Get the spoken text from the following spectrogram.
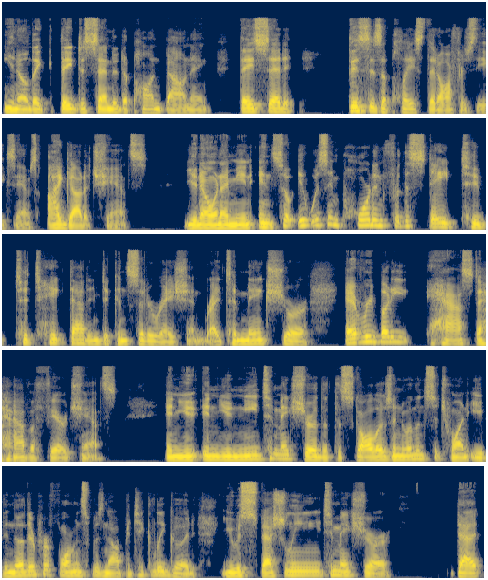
you know, they they descended upon Baoning. They said, this is a place that offers the exams. I got a chance. You know what I mean? And so it was important for the state to to take that into consideration, right? To make sure everybody has to have a fair chance. And you and you need to make sure that the scholars in Northern Sichuan, even though their performance was not particularly good, you especially need to make sure that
